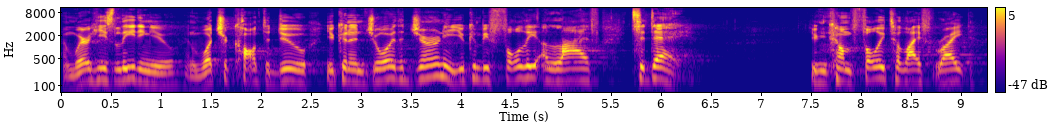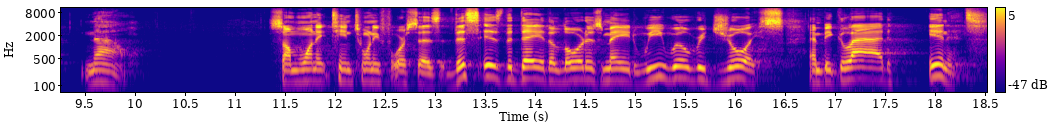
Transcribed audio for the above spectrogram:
and where He's leading you and what you're called to do, you can enjoy the journey. You can be fully alive today. You can come fully to life right now. Psalm 118, 24 says, This is the day the Lord has made. We will rejoice and be glad in it.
